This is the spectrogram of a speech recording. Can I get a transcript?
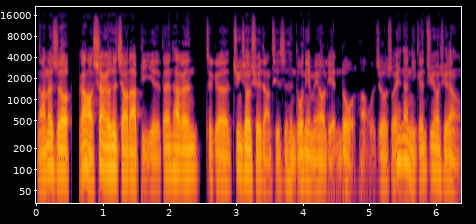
然后那时候刚好向又是交大毕业的，但是他跟这个俊秀学长其实很多年没有联络哈，我就说，哎，那你跟俊秀学长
